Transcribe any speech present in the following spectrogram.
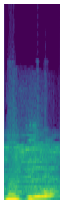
Ya.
